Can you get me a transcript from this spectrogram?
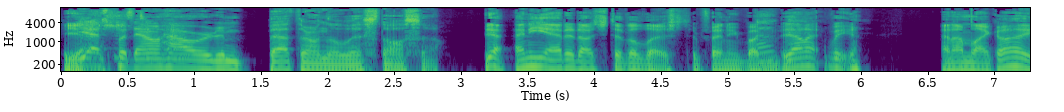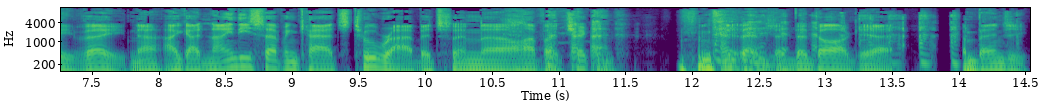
Yes, but now Howard and Beth are on the list also. Yeah, and he added us to the list. If anybody, yeah, and, I, we- and I'm like, oh, hey, now I got 97 cats, two rabbits, and uh, I'll have a chicken. and the, the dog, yeah, and Benjy.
